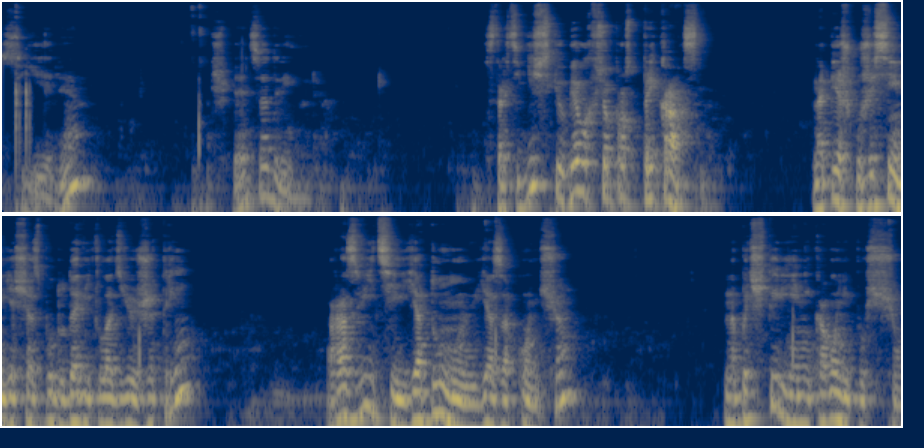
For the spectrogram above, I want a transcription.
Съели. H5 задвинули. Стратегически у белых все просто прекрасно. На пешку G7 я сейчас буду давить ладьей G3. Развитие, я думаю, я закончу. На b4 я никого не пущу.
